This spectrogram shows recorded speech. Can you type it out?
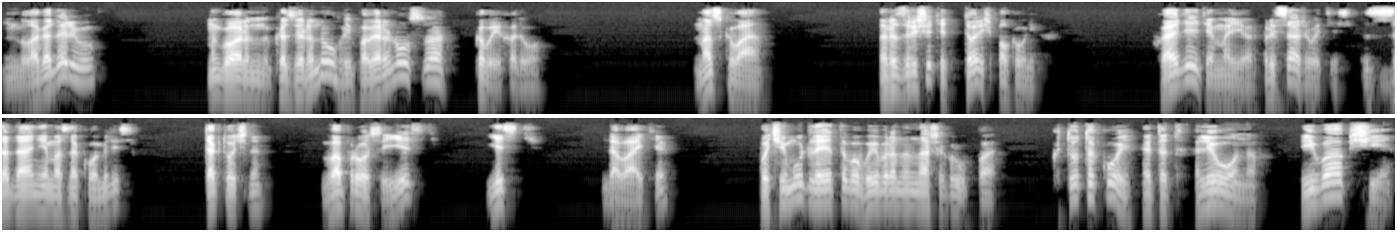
Благодарю. Горн козырнул и повернулся к выходу. Москва. Разрешите, товарищ полковник? Входите, майор, присаживайтесь. С заданием ознакомились? Так точно. Вопросы есть? Есть. Давайте. Почему для этого выбрана наша группа? Кто такой этот Леонов? И вообще,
